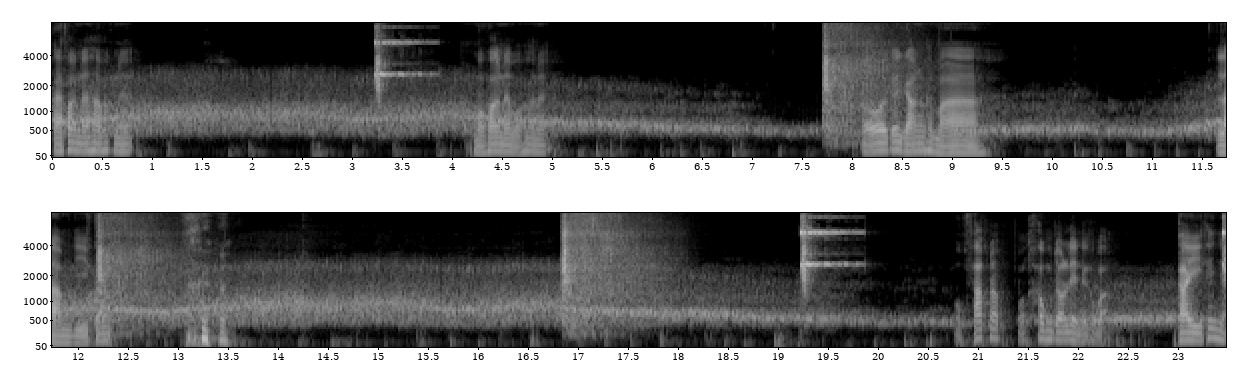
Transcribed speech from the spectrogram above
Hai phát nữa, hai phát nữa. Một phát nữa, một phát nữa. Ôi, cái găng thôi mà làm gì cái một phát đó vẫn không cho lên được các bạn. Cay thế nhỉ?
